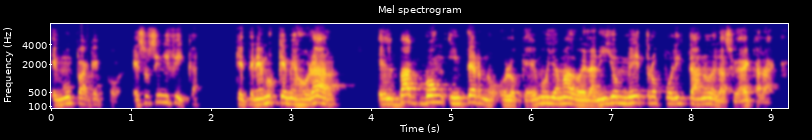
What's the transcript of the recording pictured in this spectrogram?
en un packet core. Eso significa que tenemos que mejorar el backbone interno o lo que hemos llamado el anillo metropolitano de la ciudad de Caracas.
